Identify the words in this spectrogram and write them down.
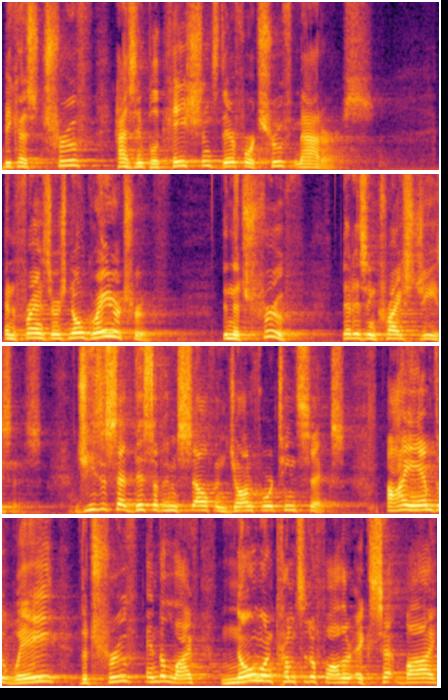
because truth has implications, therefore, truth matters. And friends, there's no greater truth than the truth that is in Christ Jesus. Jesus said this of himself in John 14, 6. I am the way, the truth, and the life. No one comes to the Father except by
